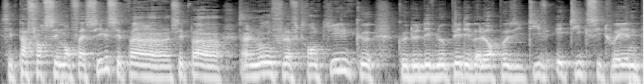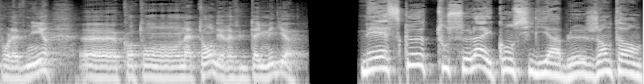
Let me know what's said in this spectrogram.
c'est pas forcément facile, c'est pas c'est pas un, long fleuve tranquille que que de développer des valeurs positives, éthiques, citoyennes pour l'avenir euh, quand on attend des résultats immédiats. Mais est-ce que tout cela est conciliable? J'entends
